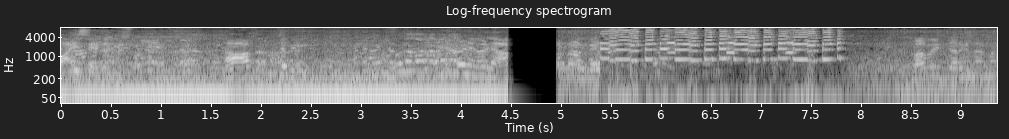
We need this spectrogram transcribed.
వాయిస్ ఏదో తీసుకుంటారు బాబు ఇది జరిగిందమ్మా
